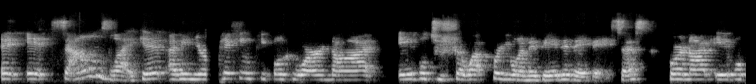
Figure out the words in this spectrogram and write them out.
It, it, sounds like it. I mean, you're picking people who are not able to show up for you on a day to day basis, who are not able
